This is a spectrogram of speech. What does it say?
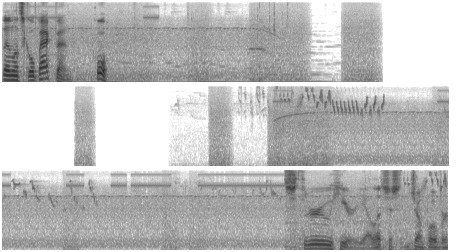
Then let's go back then. Cool. It's through here. Yeah, let's just jump over.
